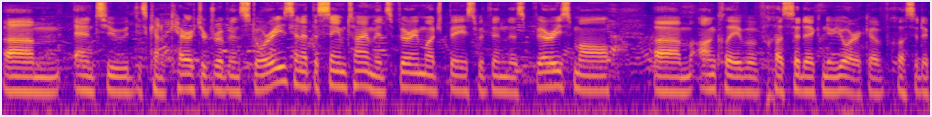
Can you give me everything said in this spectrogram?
um, and to these kind of character driven stories. And at the same time, it's very much based within this very small um, enclave of Hasidic New York, of Hasidic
